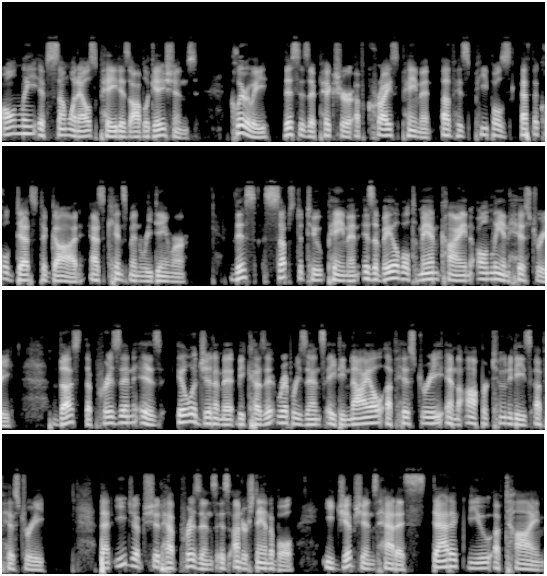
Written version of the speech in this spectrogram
only if someone else paid his obligations. Clearly, this is a picture of Christ's payment of his people's ethical debts to God as kinsman redeemer. This substitute payment is available to mankind only in history. Thus, the prison is illegitimate because it represents a denial of history and the opportunities of history. That Egypt should have prisons is understandable. Egyptians had a static view of time,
